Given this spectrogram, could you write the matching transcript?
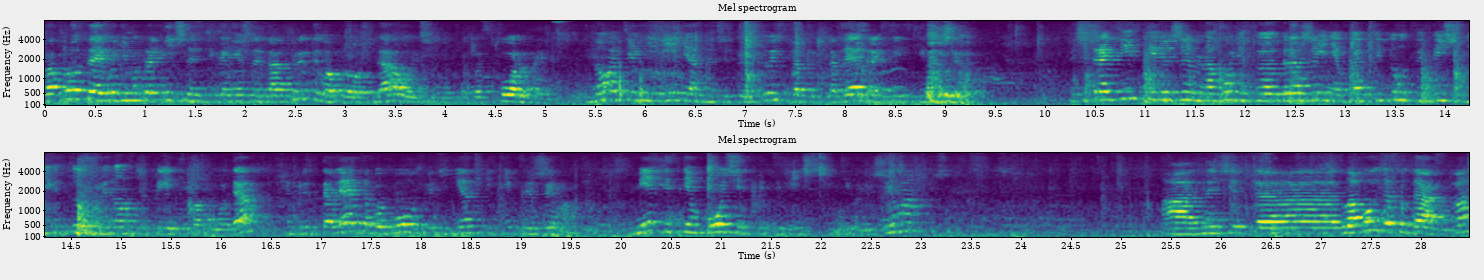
Вопрос о его демократичности, конечно, это открытый вопрос, да, очень такой спорный. Но, тем не менее, значит, что из себя представляет российский режим? Значит, российский режим находит свое отражение в Конституции 1993 года и представляет собой полупрезидентский тип режима. Вместе с тем очень специфический тип режима. А, значит, э, главой государства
